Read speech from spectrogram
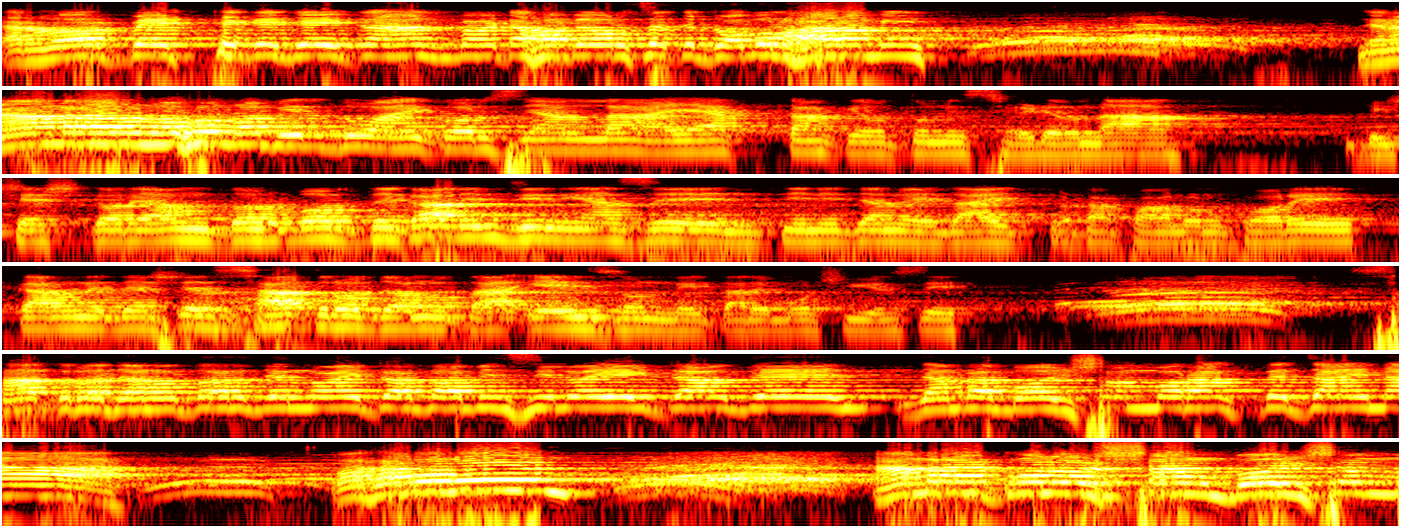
কারণ ওর পেট থেকে যেটা আসবে ওটা হবে, ওর সাথে ডবল হারামি। নহ নবীর দোয়াই করছি, আল্লাহ তুমি ছেড়েও না। বিশেষ করে অন্তর্বর্তীকালীন যিনি আছেন, তিনি যেন এই দায়িত্বটা পালন করে। কারণ দেশের ছাত্র জনতা এই জন্যই তারে বসিয়েছে। ছাত্র জনতার যে নয়টা দাবি ছিল, এইটাও যে যে আমরা বৈষম্য রাখতে চাই না। কথা বলুন। আমরা কোন বৈষম্য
